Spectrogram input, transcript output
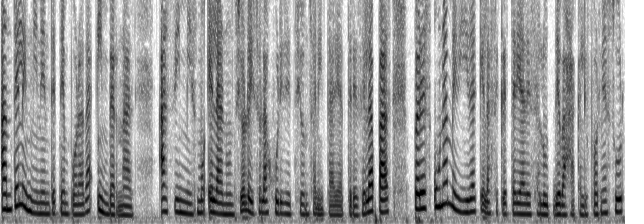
ante la inminente temporada invernal. Asimismo, el anuncio lo hizo la Jurisdicción Sanitaria 3 de La Paz, pero es una medida que la Secretaría de Salud de Baja California Sur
